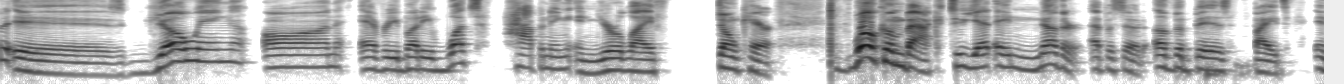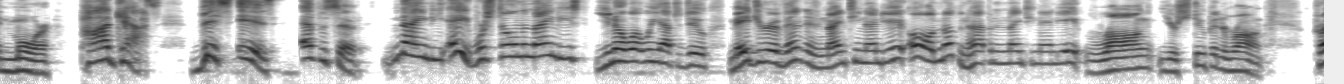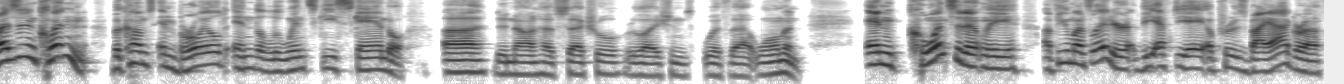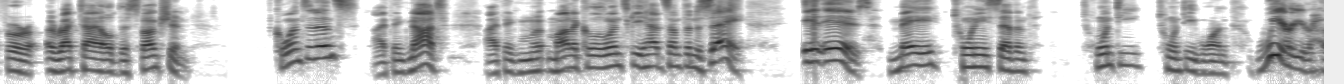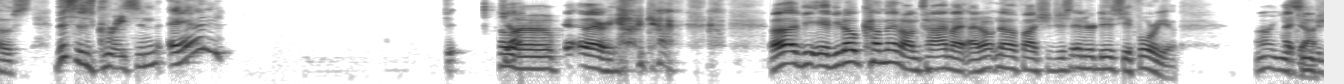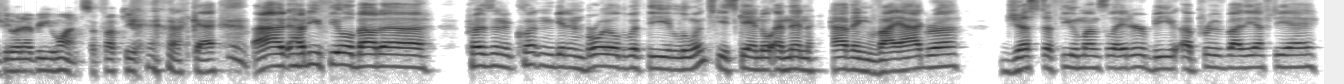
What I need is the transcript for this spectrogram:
What is going on, everybody? What's happening in your life? Don't care. Welcome back to yet another episode of the Biz Bites and More podcast. This is episode 98. We're still in the 90s. You know what we have to do? Major event in 1998. Oh, nothing happened in 1998. Wrong. You're stupid and wrong. President Clinton becomes embroiled in the Lewinsky scandal. I did not have sexual relations with that woman. And coincidentally, a few months later, the FDA approves Viagra for erectile dysfunction. Coincidence? I think not. I think M- Monica Lewinsky had something to say. It is May 27th, 2021. We are your hosts. This is Grayson and Hello. Yeah, there we go. well, if you if you don't come in on time, I, I don't know if I should just introduce you for you. Well, you Hi, seem Josh. to do whatever you want, so fuck you. okay. Uh, how do you feel about uh President Clinton getting embroiled with the Lewinsky scandal and then having Viagra just a few months later be approved by the FDA?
